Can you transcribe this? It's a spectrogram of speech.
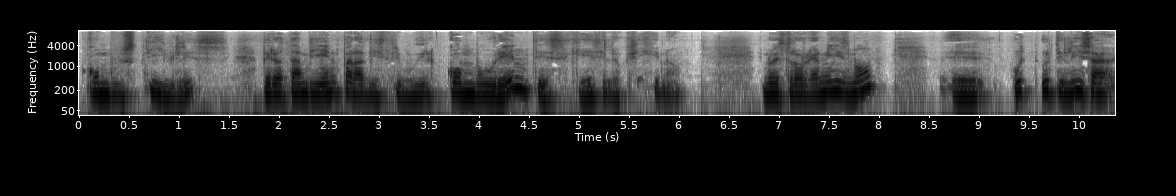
combustibles, pero también para distribuir comburentes, que es el oxígeno. Nuestro organismo eh, utiliza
